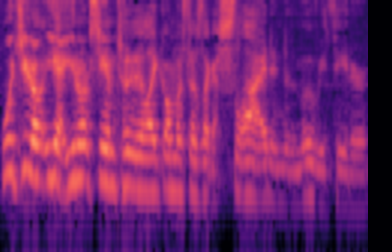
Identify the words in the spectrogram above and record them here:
Which you don't, yeah, you don't see him till he like almost does like a slide into the movie theater,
